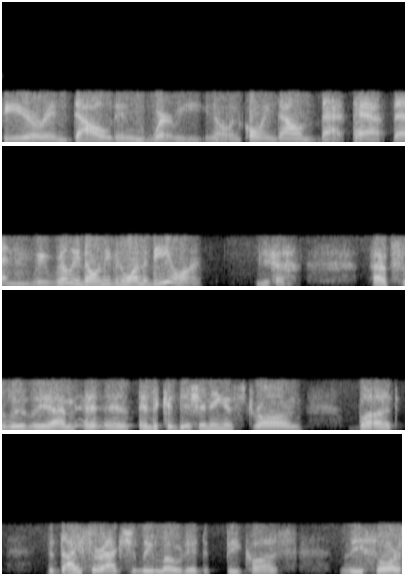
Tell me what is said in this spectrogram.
fear and doubt and worry, you know, and going down that path that mm. we really don't even want to be on. Yeah, absolutely. Um, and, and the conditioning is strong, but the dice are actually loaded because the source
